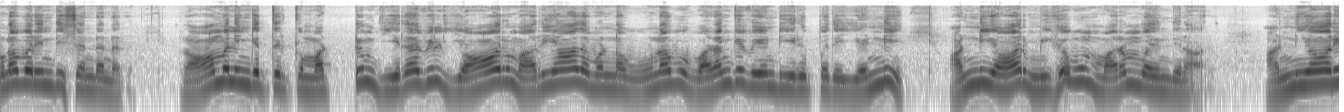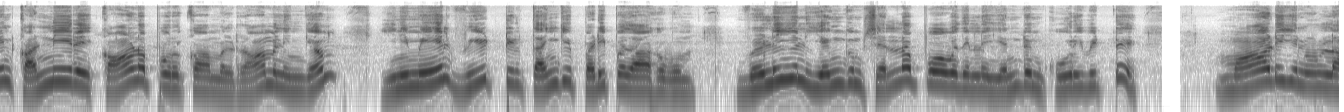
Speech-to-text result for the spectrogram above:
உணவருந்தி சென்றனர். ராமலிங்கத்திற்கு மட்டும் இரவில் யாரும் அறியாத வண்ணம் உணவு வழங்க வேண்டியிருப்பதை எண்ணி அந்நியார் மிகவும் மரம் வருந்தினார். அந்நியாரின் கண்ணீரை காண பொறுக்காமல் ராமலிங்கம் இனிமேல் வீட்டில் தங்கி படிப்பதாகவும் வெளியில் எங்கும் செல்லப்போவதில்லை என்றும் கூறிவிட்டு மாடியில் உள்ள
